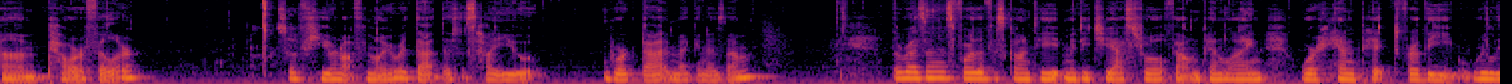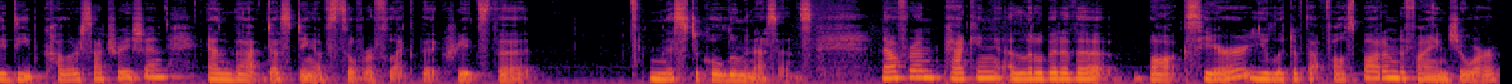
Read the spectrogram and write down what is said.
um, power filler. So if you're not familiar with that, this is how you work that mechanism. The resins for the Visconti Medici Astral fountain pen line were handpicked for the really deep color saturation and that dusting of silver fleck that creates the mystical luminescence. Now for unpacking a little bit of the box here, you lift up that false bottom to find your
